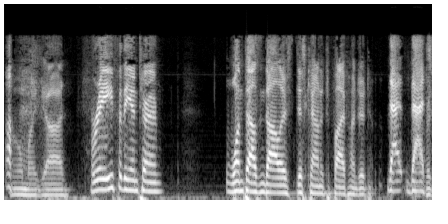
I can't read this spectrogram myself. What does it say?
Oh my God. free for the intern. One thousand dollars discounted to five hundred. That that's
